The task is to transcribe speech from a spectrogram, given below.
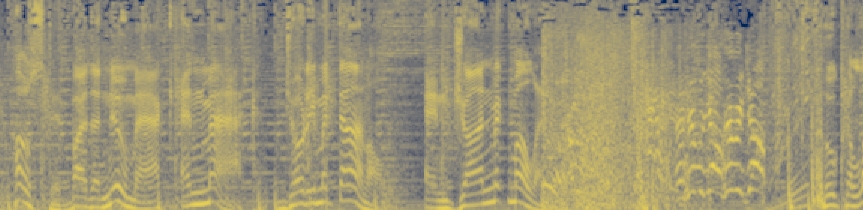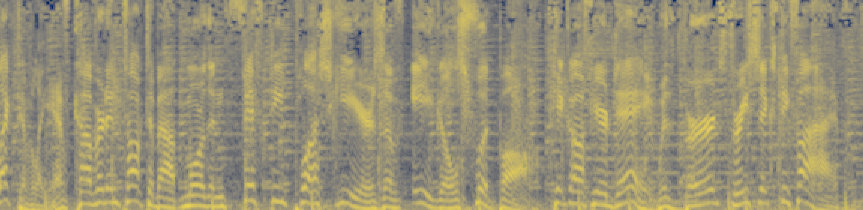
hosted by the new Mac and Mac, Jody McDonald and John McMullen, Here we go, here we go! who collectively have covered and talked about more than 50 plus years of Eagles football. Kick off your day with Birds 365.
